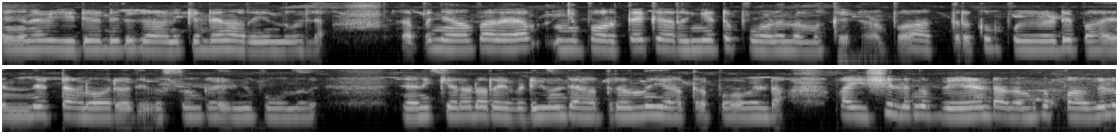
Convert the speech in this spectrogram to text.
എങ്ങനെ വീഡിയോ ഇത് കാണിക്കേണ്ടതെന്ന് അറിയുന്നുമില്ല. അപ്പം ഞാൻ പറയാം പുറത്തേക്ക് ഇറങ്ങിയിട്ട് പോകണം നമുക്ക്. അപ്പോൾ അത്രക്കും പേടി ഭയന്നിട്ടാണ് ഓരോ ദിവസവും കഴിഞ്ഞു പോകുന്നത്. ഞാൻ ഇക്കനോട് എവിടെയും രാത്രി ഒന്നും യാത്ര പോവേണ്ട. പൈസ ഇല്ലെങ്കിൽ വേണ്ട നമുക്ക് പകൽ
